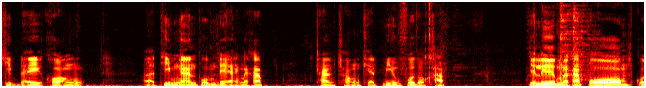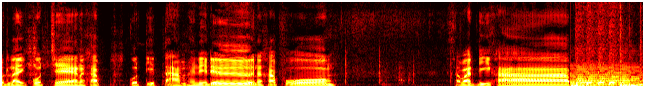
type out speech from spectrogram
คลิปใดของออทีมงานพ่มแดงนะครับ ทางช่องแคทมิวโฟโต้คับอย่าลืมนะครับผมกดไลค์กดแชร์นะครับ กดติดตามให้ในเด้อนะครับผม สวัสดีครับ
